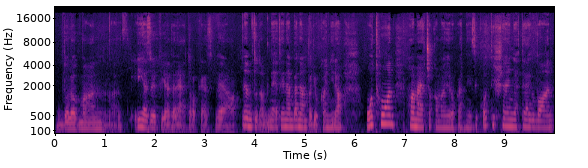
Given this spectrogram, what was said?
dologban, az éhezők viadalától kezdve, a, nem tudom, de én ebben nem vagyok annyira otthon, ha már csak a magyarokat nézzük, ott is rengeteg van,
